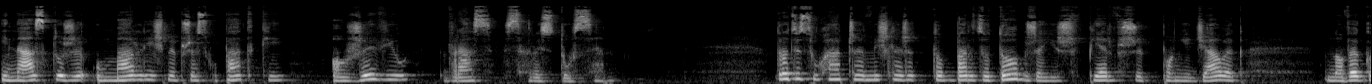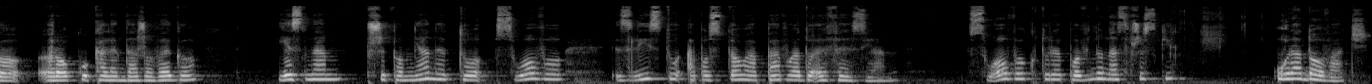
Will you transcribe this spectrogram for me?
i nas, którzy umarliśmy przez upadki, ożywił wraz z Chrystusem. Drodzy słuchacze, myślę, że to bardzo dobrze, iż w pierwszy poniedziałek nowego roku kalendarzowego jest nam przypomniane to słowo z listu apostoła Pawła do Efezjan. Słowo, które powinno nas wszystkich uradować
